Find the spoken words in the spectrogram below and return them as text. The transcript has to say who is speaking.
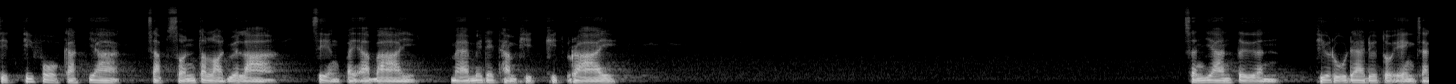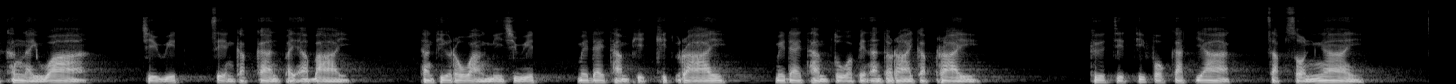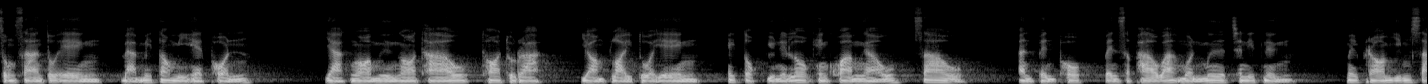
Speaker 1: จิตที่โฟกัสยากสับสนตลอดเวลา เสี่ยงไปอบาย แม้ไม่ได้ทำผิดคิดร้าย สัญญาณเตือนที่รู้ได้ด้วยตัวเองจากข้างในว่า ชีวิตเสี่ยงกับการไปอบาย ทั้งที่ระหว่างมีชีวิตไม่ได้ทำผิดคิดร้าย ไม่ได้ทำตัวเป็นอันตรายกับใคร คือจิตที่โฟกัสยาก สับสนง่าย สงสารตัวเองแบบไม่ต้องมีเหตุผล อยากงอมืองอเท้า ทอดทุระ ยอมปล่อยตัวเอง ให้ตกอยู่ในโลกแห่งความเหงา เศร้า อันเป็นภพเป็นสภาวะมนมืดชนิดหนึ่ง ไม่พร้อมยิ้มใส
